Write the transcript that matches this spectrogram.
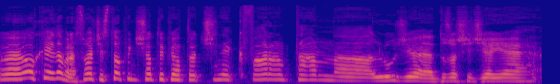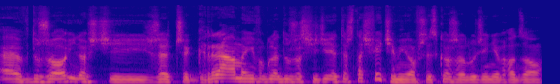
E, Okej, dobra, słuchajcie, 155 odcinek, kwarantanna, ludzie, dużo się dzieje, e, w dużo ilości rzeczy gramy i w ogóle dużo się dzieje też na świecie, mimo wszystko, że ludzie nie wychodzą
